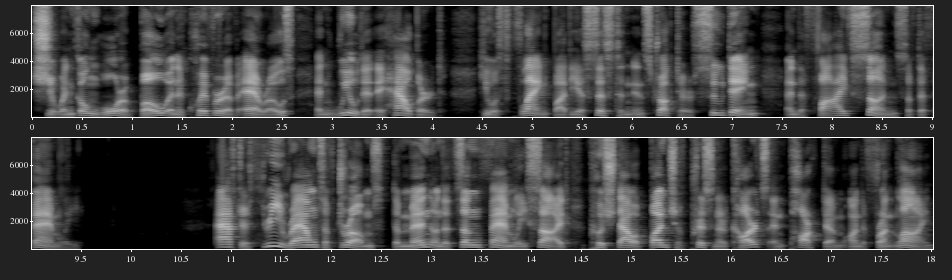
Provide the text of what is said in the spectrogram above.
Shi Wengong wore a bow and a quiver of arrows and wielded a halberd. He was flanked by the assistant instructor, Su Ding, and the five sons of the family. After three rounds of drums, the men on the Zeng family side pushed out a bunch of prisoner carts and parked them on the front line.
